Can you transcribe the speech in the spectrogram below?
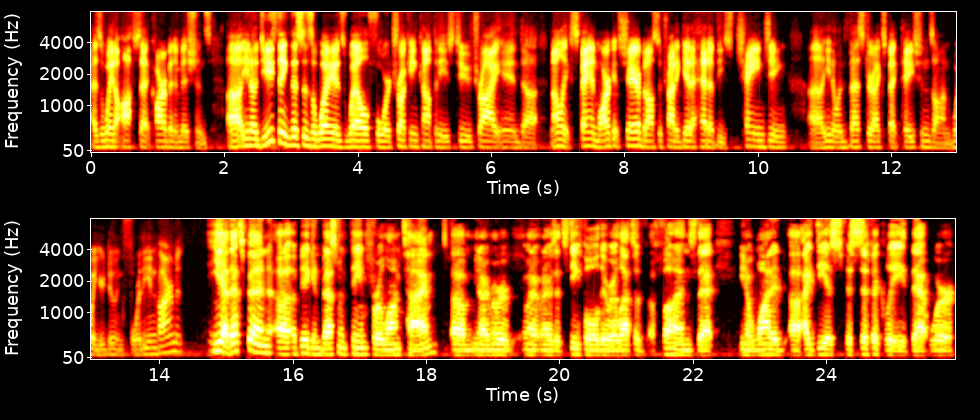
as a way to offset carbon emissions. Uh, you know, do you think this is a way as well for trucking companies to try and uh, not only expand market share, but also try to get ahead of these changing, uh, you know, investor expectations on what you're doing for the environment? Yeah, that's been a, a big investment theme for a long time. Um, you know, I remember when I, when I, was at Stifel, there were lots of, of funds that you know wanted uh, ideas specifically that were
